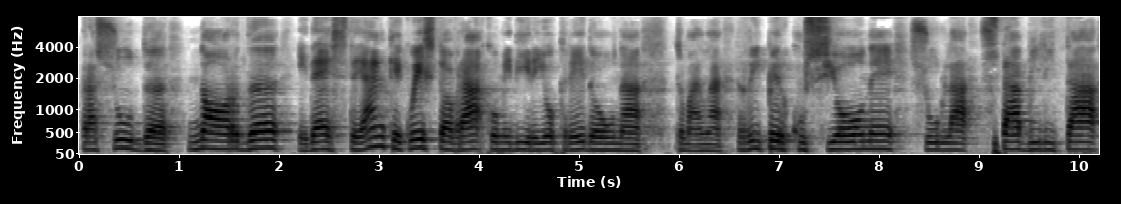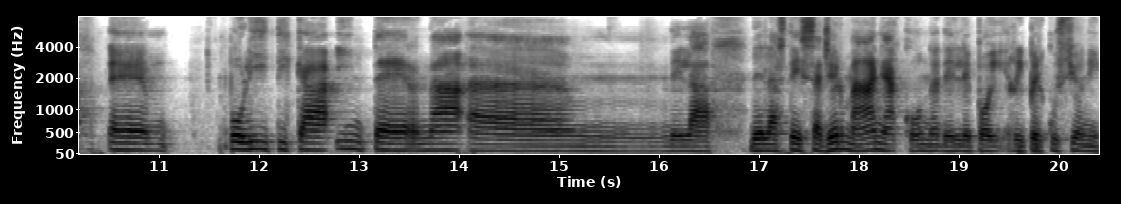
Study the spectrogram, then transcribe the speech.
tra sud, nord ed est e anche questo avrà, come dire, io credo una, insomma, una ripercussione sulla stabilità. Eh, politica interna ehm, della, della, stessa Germania con delle poi ripercussioni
